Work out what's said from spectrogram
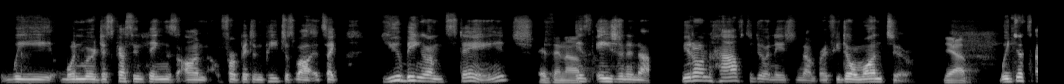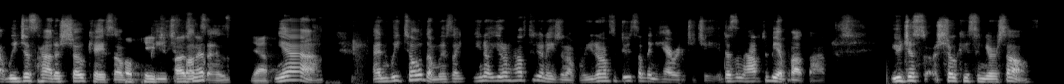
we when we're discussing things on Forbidden Peach as well. It's like you being on stage Is enough. is Asian enough. You don't have to do an Asian number if you don't want to yeah. we just we just had a showcase of Oh, Peach peach. Yeah. Yeah. And we told them, it was like, you know, you don't have to do an Asian number. You don't have to do something heritagey. It doesn't have to be about that. You're just showcasing yourself.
